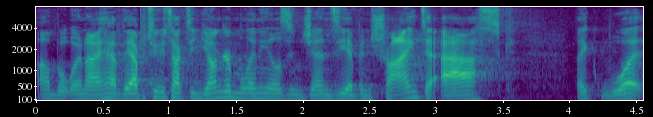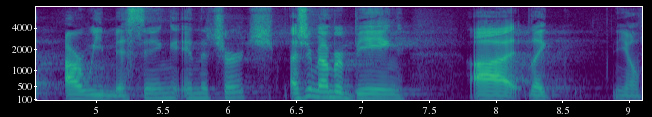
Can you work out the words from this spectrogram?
um, but when I have the opportunity to talk to younger millennials and Gen Z, I've been trying to ask, like, what are we missing in the church? I just remember being uh, like, you know,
